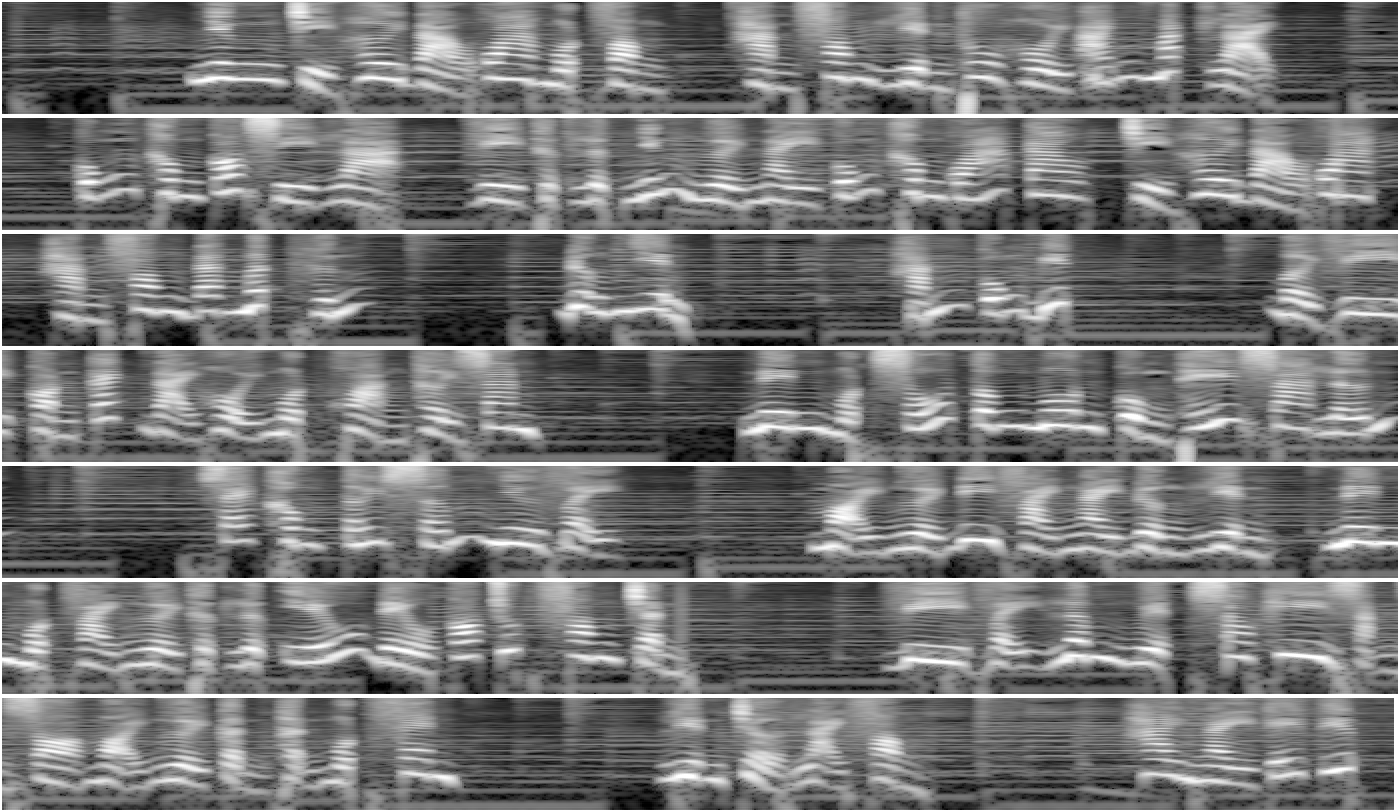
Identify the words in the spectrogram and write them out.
Nhưng chỉ hơi đảo qua một vòng, Hàn Phong liền thu hồi ánh mắt lại. Cũng không có gì lạ, vì thực lực những người này cũng không quá cao, chỉ hơi đảo qua, Hàn Phong đã mất hứng. Đương nhiên, hắn cũng biết, bởi vì còn cách đại hội một khoảng thời gian, nên một số tông môn cùng thế gia lớn sẽ không tới sớm như vậy. Mọi người đi vài ngày đường liền, nên một vài người thực lực yếu đều có chút phong trần. Vì vậy Lâm Nguyệt sau khi dặn dò mọi người cẩn thận một phen, liền trở lại phòng. Hai ngày kế tiếp,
